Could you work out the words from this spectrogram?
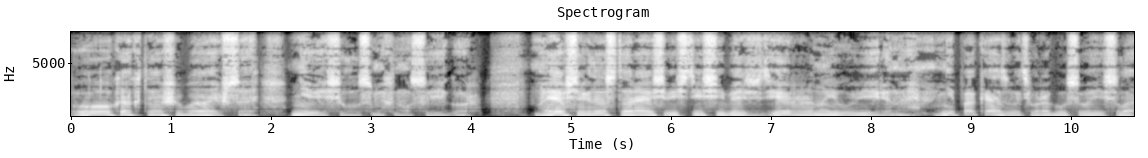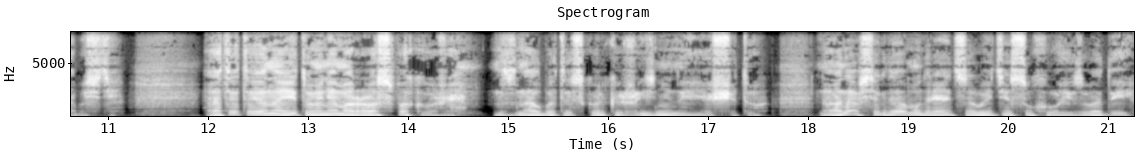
О, как ты ошибаешься, невесело усмехнулся Егор. Но я всегда стараюсь вести себя сдержанно и уверенно, не показывать врагу своей слабости. От этой Анаит у меня мороз по коже. Знал бы ты, сколько жизни на ее счету. Но она всегда умудряется выйти сухой из воды.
